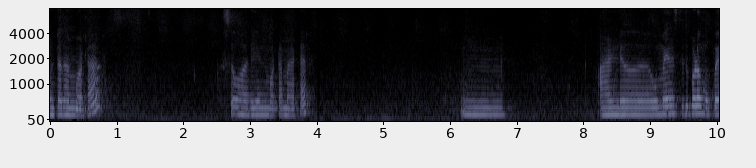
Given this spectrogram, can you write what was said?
ఉంటుంది అనమాట సో అది అనమాట మ్యాటర్ అండ్ ఉమెన్స్ది కూడా ముప్పై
